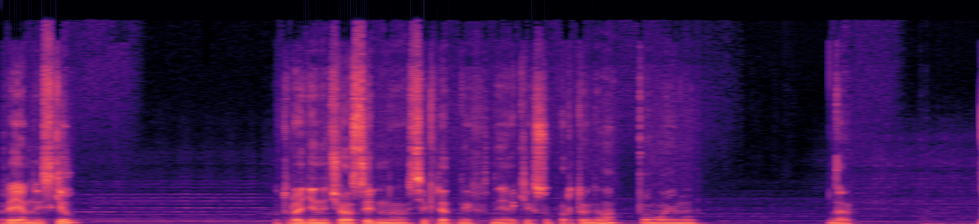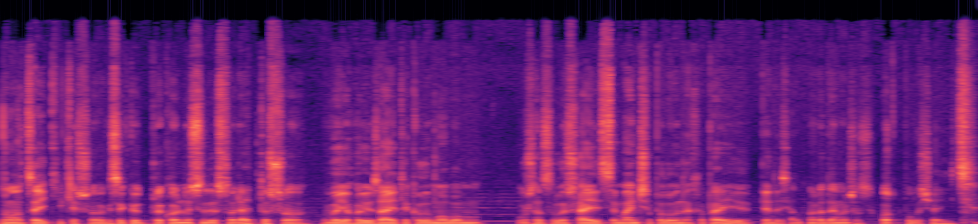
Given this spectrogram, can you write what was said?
приємний скіл. Тут раді нічого сильно секретних ніяких супортів нема, по-моєму. Да. Ну, а цей тільки що екзекют прикольно сюди вставлять, то що ви його юзаєте, коли мобом вже залишається менше половини хп, і 50 мора демеджа супорт виходить.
